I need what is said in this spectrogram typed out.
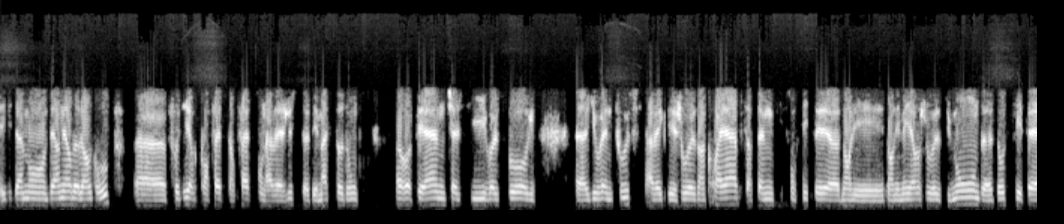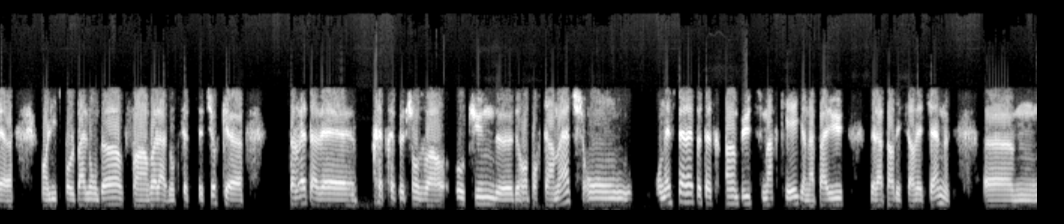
évidemment dernière de leur groupe. faut dire qu'en fait, en fait, on avait juste des mastodontes européennes, Chelsea, Wolfsburg, euh, Juventus, avec des joueuses incroyables, certaines qui sont citées euh, dans les dans les meilleures joueuses du monde, euh, d'autres qui étaient en liste pour le Ballon d'Or. Enfin voilà, donc c'est sûr que Servette avait très très peu de chances, voire aucune, de, de remporter un match. On, on espérait peut-être un but marqué, il n'y en a pas eu de la part des Servettiennes. Euh,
